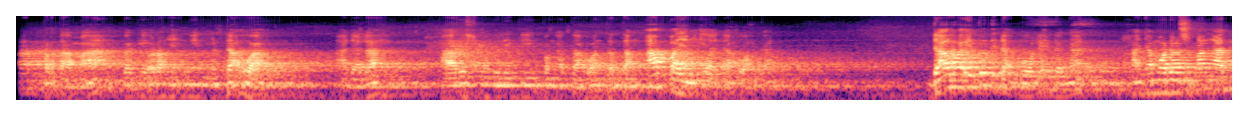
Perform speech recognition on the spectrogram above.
Pertama bagi orang yang ingin mendakwah adalah harus memiliki pengetahuan tentang apa yang ia dakwahkan. Dakwah itu tidak boleh dengan hanya modal semangat.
